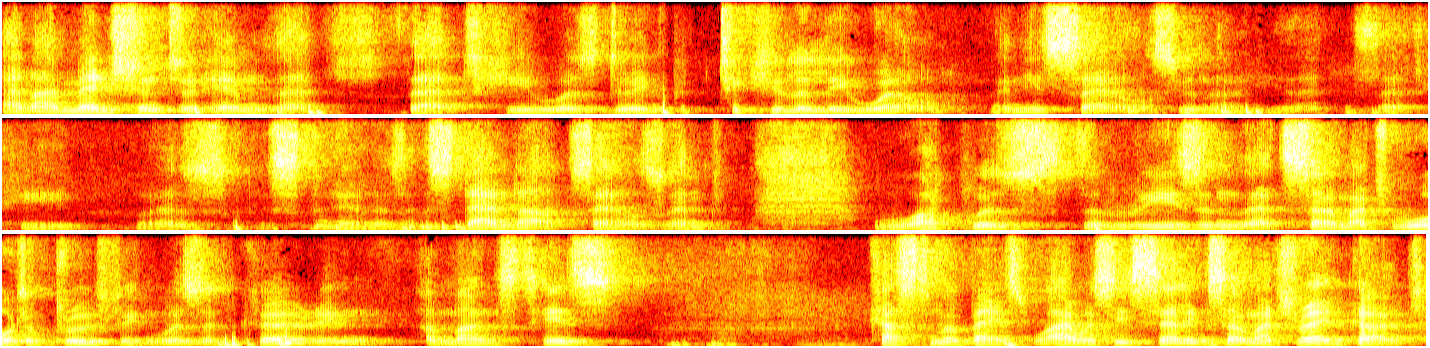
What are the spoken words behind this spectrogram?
And I mentioned to him that that he was doing particularly well in his sales. You know that, that he was, a standout sales and what was the reason that so much waterproofing was occurring amongst his customer base? Why was he selling so much Raincote?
